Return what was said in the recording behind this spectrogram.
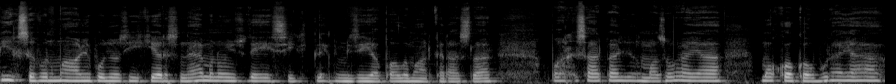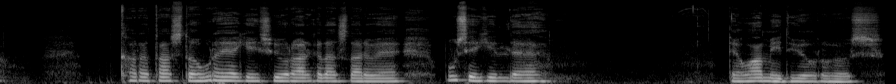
1-0 mağlup oluyoruz ilk yarısında. Hemen oyuncu değişikliklerimizi yapalım arkadaşlar. Barış Alper Yılmaz oraya. Mokoko buraya. Karataş da buraya geçiyor arkadaşlar ve bu şekilde devam ediyoruz.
